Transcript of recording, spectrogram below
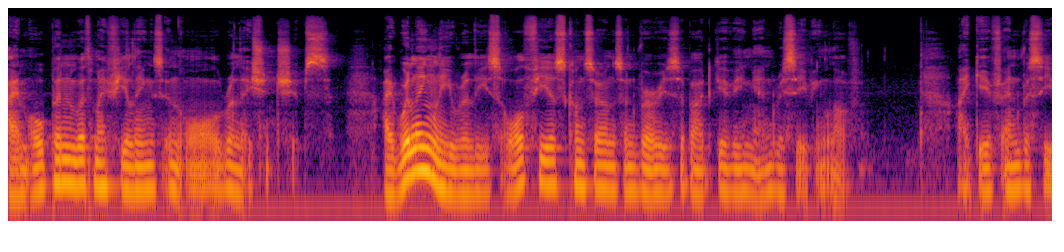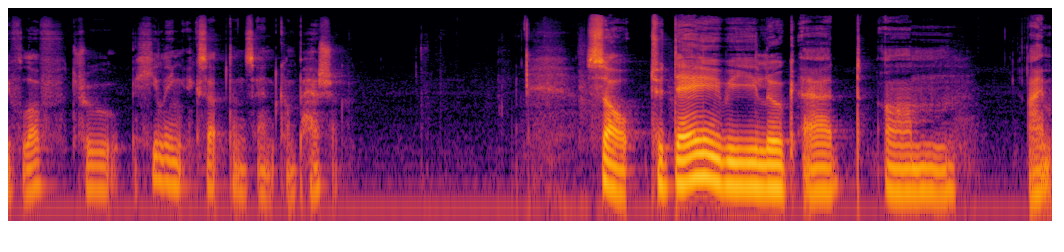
I am open with my feelings in all relationships. I willingly release all fears, concerns, and worries about giving and receiving love. I give and receive love through healing, acceptance, and compassion. So, today we look at um, I'm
